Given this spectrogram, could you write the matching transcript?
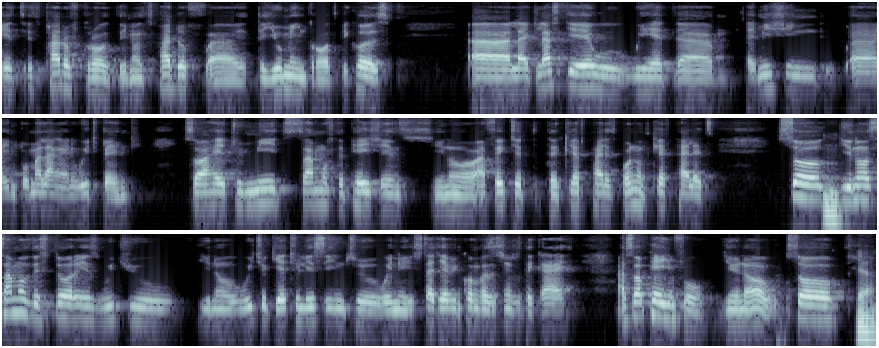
it's, it's part of growth, you know, it's part of, uh, the human growth because, uh, like last year we, we had, um, a mission, uh, in Mpumalanga and Witbank. So I had to meet some of the patients, you know, affected the cleft palates, born with cleft palates. So, you know, some of the stories which you, you know, which you get to listen to when you start having conversations with the guy are so painful, you know. So, Yeah.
